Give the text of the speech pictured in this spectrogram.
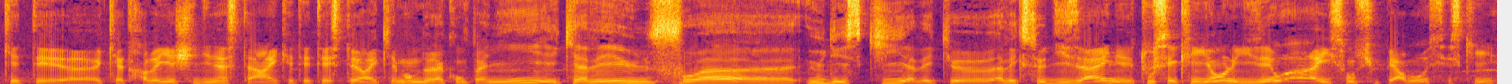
qui, était, qui a travaillé chez Dynastar et qui était testeur et qui est membre de la compagnie et qui avait une fois eu des skis avec, avec ce design et tous ses clients lui disaient Ouah, ils sont super beaux ces skis.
